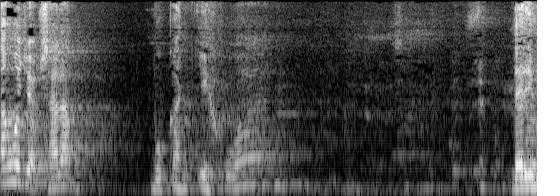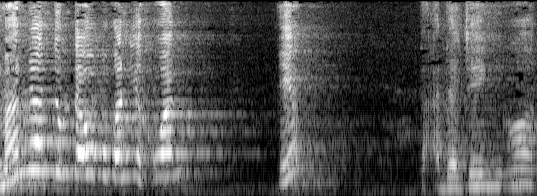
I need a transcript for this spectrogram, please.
tak mengucap salam. Bukan ikhwan. Dari mana antum tahu bukan ikhwan? Ya, tak ada jenggot.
